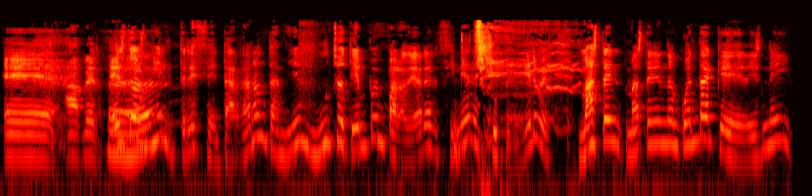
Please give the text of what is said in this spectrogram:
Eh, a ver, es Eh. 2013. Tardaron también mucho tiempo en parodiar el cine de superhéroes. más, ten- más teniendo en cuenta que Disney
